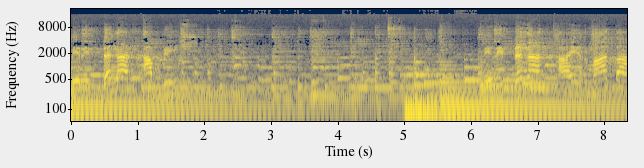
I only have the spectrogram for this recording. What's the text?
Mirip dengan api. Mirip dengan air mata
